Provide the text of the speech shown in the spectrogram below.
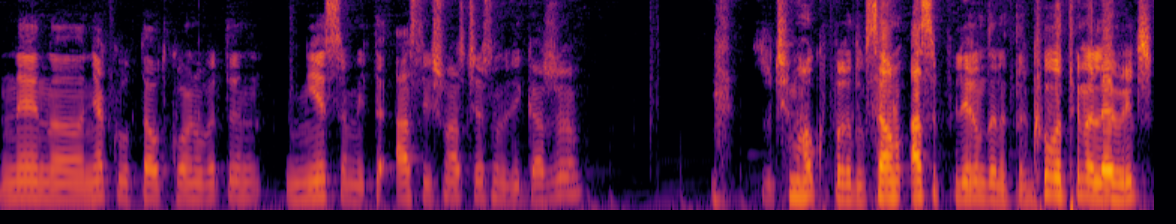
Не, на някои от ауткоиновете ние самите, аз лично, аз честно да ви кажа, звучи малко парадоксално, аз апелирам да не търгувате на Leverage,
